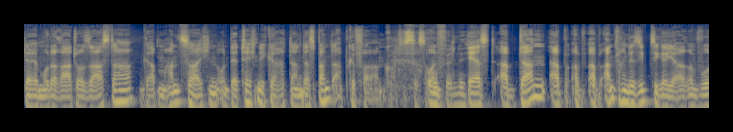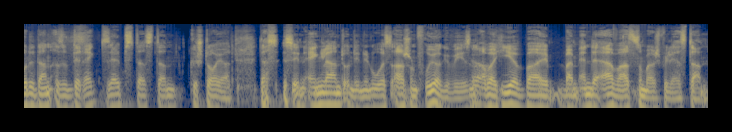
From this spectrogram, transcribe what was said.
der Moderator saß da, gab ein Handzeichen und der Techniker hat dann das Band abgefahren. Gott, ist das und aufwendig. erst ab dann, ab, ab, ab Anfang der 70er Jahre wurde dann also direkt selbst das dann gesteuert. Das ist in England und in den USA schon früher gewesen, Ja. aber hier bei, beim NDR war es zum Beispiel erst dann.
